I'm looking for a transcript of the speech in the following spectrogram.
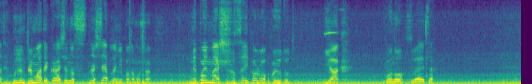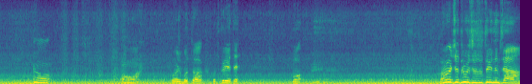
От. Будемо тримати краще на, на щепленні, тому що не поймеш, що цією коробкою тут як воно зветься. О, О, хоч би так, відкрити. Бо... Коротше, друзі, зустрінемося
